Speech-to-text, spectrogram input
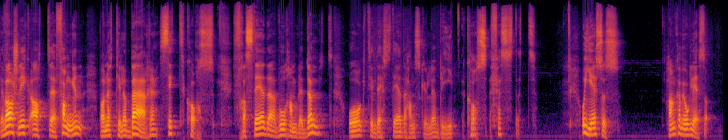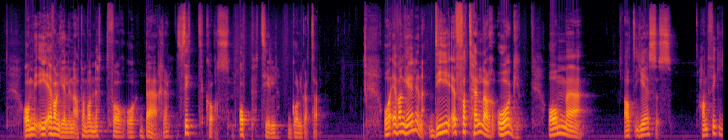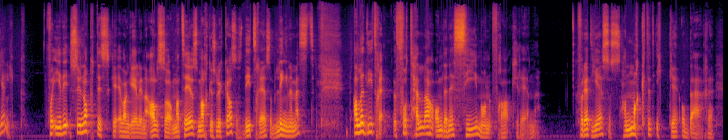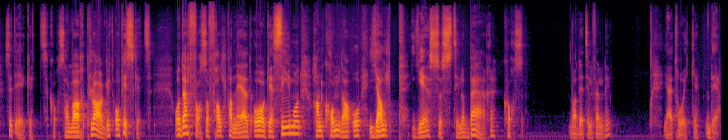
Det var slik at fangen var nødt til å bære sitt kors fra stedet hvor han ble dømt, og til det stedet han skulle bli korsfestet. Og Jesus, han kan vi òg lese om i evangeliene at han var nødt for å bære sitt kors opp til Golgata. Og evangeliene de forteller òg om eh, at Jesus han fikk hjelp for i de synoptiske evangeliene, altså Matteus, Markus, Lukas, altså de tre som ligner mest, alle de tre forteller om denne Simon fra Kyrene. Fordi at Jesus han maktet ikke å bære sitt eget kors. Han var plaget og pisket. Og Derfor så falt han ned. Og Simon han kom da og hjalp Jesus til å bære korset. Var det tilfeldig? Jeg tror ikke det.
